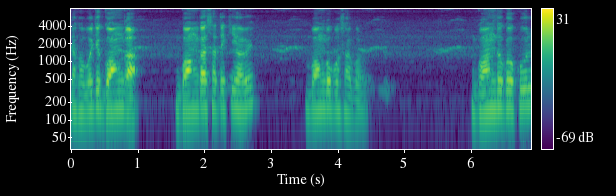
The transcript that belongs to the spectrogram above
দেখো, বলছে গঙ্গা। গঙ্গার সাথে কি হবে? বঙ্গোপসাগর। গন্ধককুল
